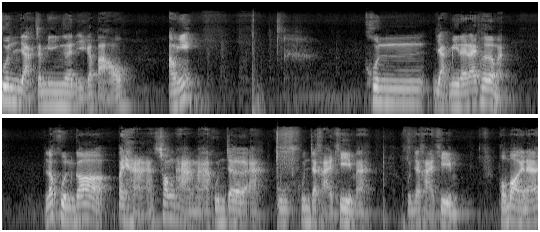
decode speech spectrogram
คุณอยากจะมีเงินอีกกระเป๋า เอางี้ คุณอยากมีรายได้เพิ่มอะ แล้วคุณก็ไปหาช่องทางมาอะคุณเจออะคุณจะขายครีมอะ คุณจะขายครีม ผมบอกเลยนะ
